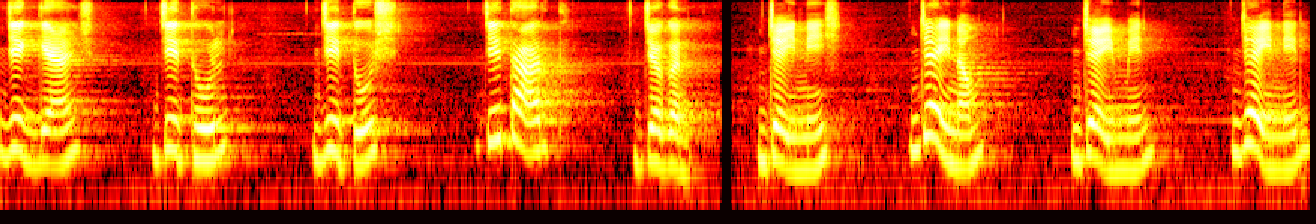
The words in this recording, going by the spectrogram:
जिज्ञांश जिथुल जितुष जितार्थ जगन. जैनिश जैनम जैमिन जैनिल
